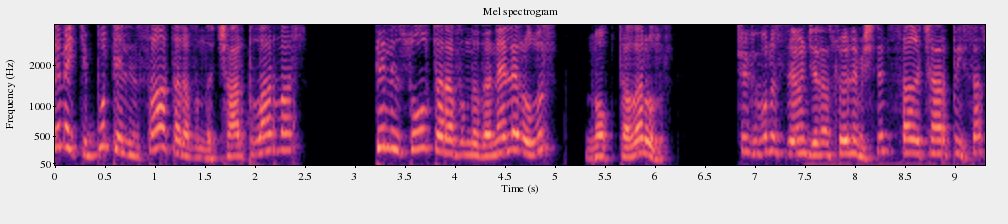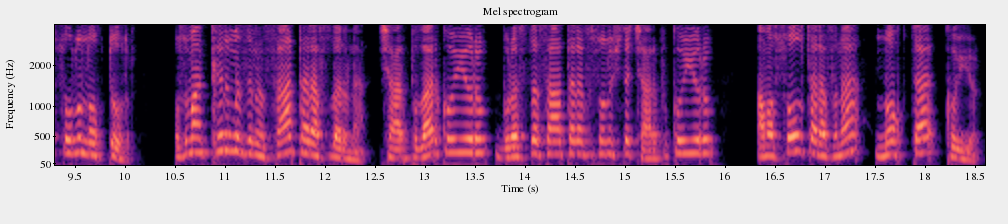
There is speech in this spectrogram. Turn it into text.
Demek ki bu telin sağ tarafında çarpılar var. Telin sol tarafında da neler olur? Noktalar olur. Çünkü bunu size önceden söylemiştim. Sağı çarpıysa solu nokta olur. O zaman kırmızının sağ taraflarına çarpılar koyuyorum. Burası da sağ tarafı sonuçta çarpı koyuyorum. Ama sol tarafına nokta koyuyorum.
